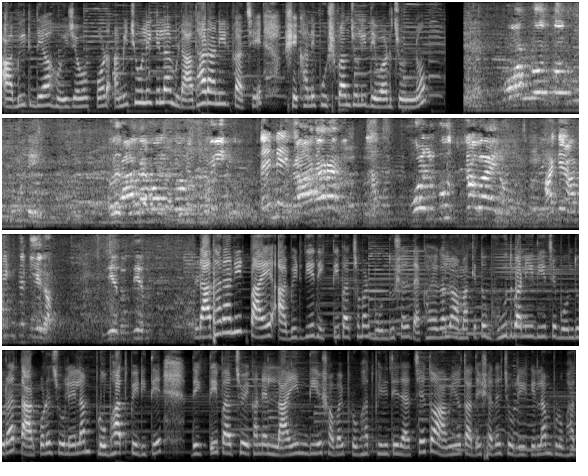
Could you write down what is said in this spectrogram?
আবির দেয়া হয়ে যাওয়ার পর আমি চলে গেলাম রাধা রানীর কাছে সেখানে পুষ্পাঞ্জলি দেওয়ার জন্য। আগে আবিরটা দাও। দিয়ে দাও দিয়ে দাও। রাধারানীর পায়ে আবির দিয়ে দেখতেই পাচ্ছ আমার বন্ধুর সাথে দেখা হয়ে গেল। আমাকে তো ভূত বানিয়ে দিয়েছে বন্ধুরা। তারপরে চলে এলাম প্রভাত ফেরিতে। দেখতেই পাচ্ছ এখানে লাইন দিয়ে সবাই প্রভাত ফেরিতে যাচ্ছে। তো আমিও তাদের সাথে চলে গেলাম প্রভাত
